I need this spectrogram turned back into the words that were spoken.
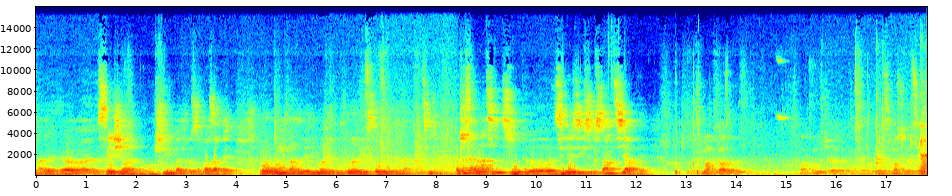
unele uh, speciale, cum știm, pentru că sunt bazate pe o comunitate de limbă, de cultură, de istorie, de tradiții. Aceste relații sunt uh, zi de zi substanțiate. Stimate gazdă, stimate conducere, stimați cetățeni,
